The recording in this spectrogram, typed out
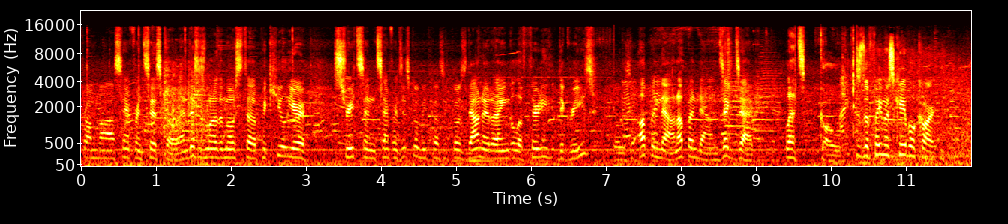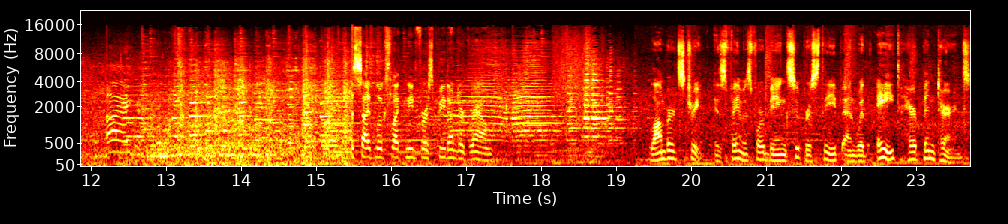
from uh, San Francisco. And this is one of the most uh, peculiar streets in San Francisco because it goes down at an angle of 30 degrees. Goes up and down, up and down, zigzag. Let's go. This is the famous cable cart. Hi. This side looks like Need for Speed Underground. Lombard Street is famous for being super steep and with eight hairpin turns.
